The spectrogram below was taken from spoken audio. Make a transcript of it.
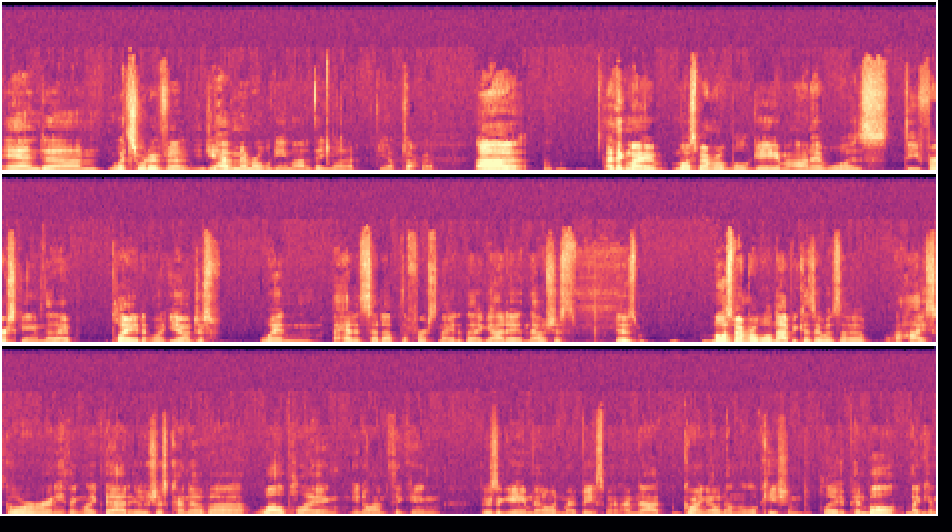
And um, what sort of uh, do you have a memorable game on it that you want to you know talk about? Uh, I think my most memorable game on it was the first game that I played. You know, just when I had it set up the first night that I got it, and that was just it was most memorable not because it was a, a high score or anything like that. It was just kind of uh, while playing. You know, I'm thinking there's a game now in my basement. I'm not going out on the location to play pinball. I can,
